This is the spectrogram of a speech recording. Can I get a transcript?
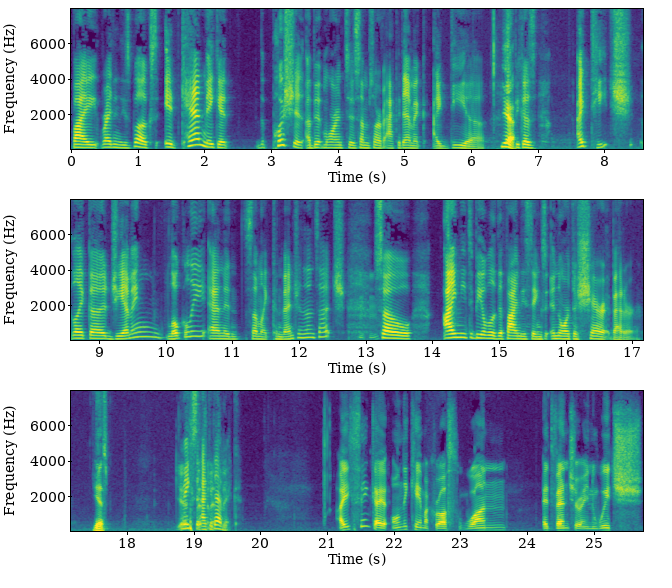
by writing these books, it can make it push it a bit more into some sort of academic idea. Yeah. because I teach like uh, GMing locally and in some like conventions and such, so I need to be able to define these things in order to share it better. yes. Yes, makes it academic. I think I only came across one adventure in which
